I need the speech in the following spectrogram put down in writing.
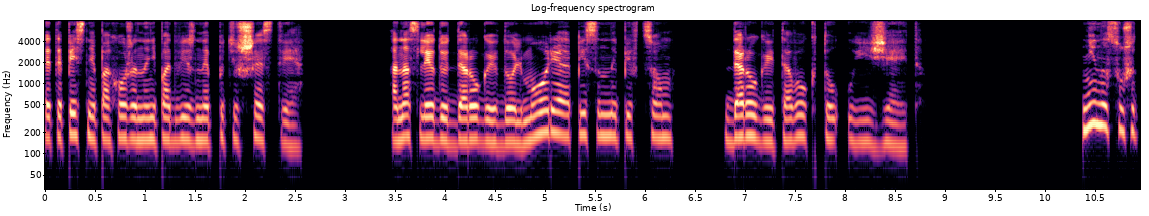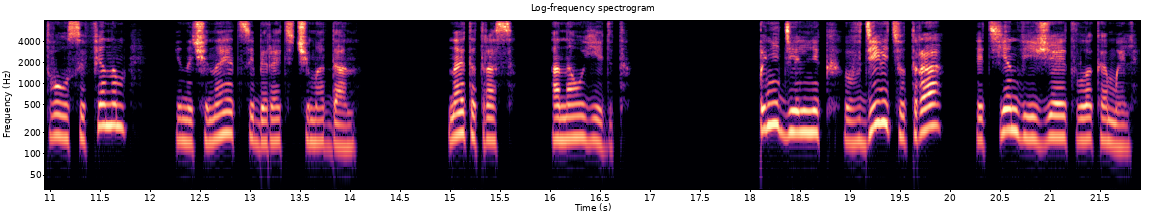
Эта песня похожа на неподвижное путешествие. Она следует дорогой вдоль моря, описанной певцом, дорогой того, кто уезжает. Нина сушит волосы феном и начинает собирать чемодан. На этот раз она уедет. Понедельник, в девять утра Этьен въезжает в Лакамель.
